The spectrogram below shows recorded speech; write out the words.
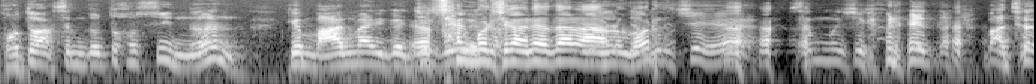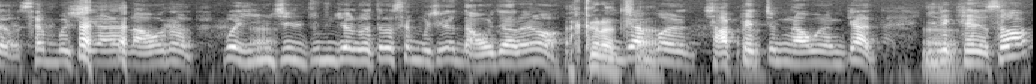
고등학생들도 할 수 있는 그 말만 이거 야, 생물 시간에다 나오는 건 그렇지 생물 시간에 나- 맞아요 생물 시간에 나오는 뭐 임실 중절 같은 거 생물 시간 나오잖아요 그렇죠. 그러니까 뭐 자폐증 나오는 게 이렇게 해서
